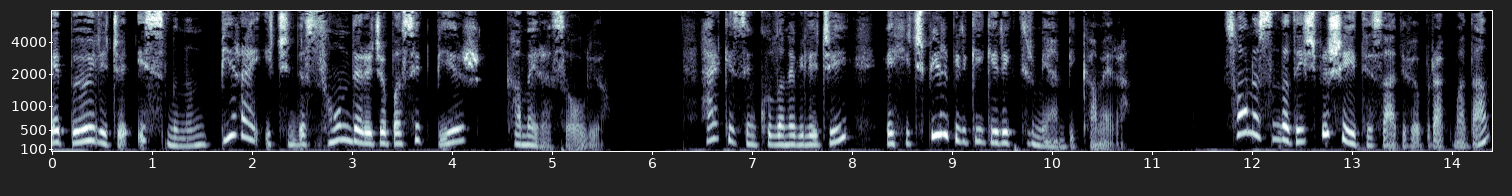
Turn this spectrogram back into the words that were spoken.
Ve böylece isminin bir ay içinde son derece basit bir kamerası oluyor. Herkesin kullanabileceği ve hiçbir bilgi gerektirmeyen bir kamera. Sonrasında da hiçbir şeyi tesadüfe bırakmadan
